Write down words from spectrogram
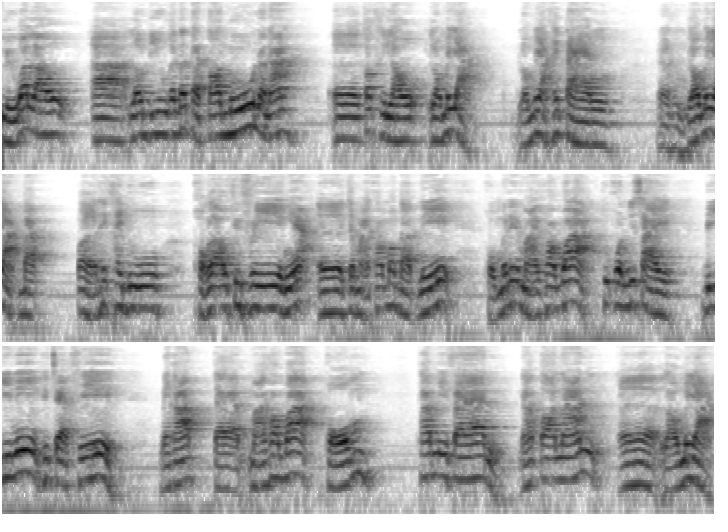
หรือว่าเราเราดีลกันตั้งแต่ตอนนู้นนะนะเออก็คือเราเราไม่อยากเราไม่อยากให้แต่งเออเราไม่อยากแบบเปิดให้ใครดูของเราฟรีๆอย่างเงี้ยเออจะหมายความว่าแบบนี้ ผมไม่ได้หมายความว่าทุกคนที่ใส่บิกินี่คือแจกฟรีนะครับแต่หมายความว่าผม ถ้ามีแฟนนะตอนนั้นเออเราไม่อยาก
